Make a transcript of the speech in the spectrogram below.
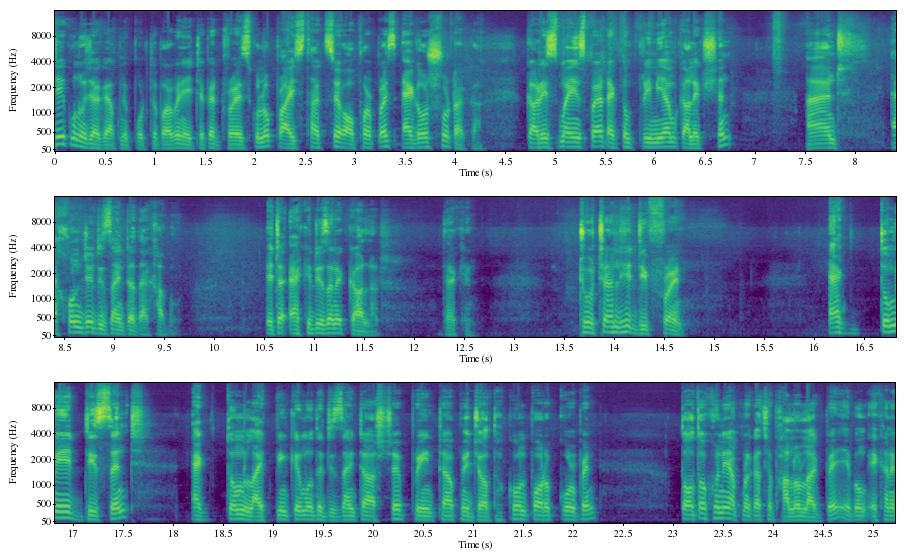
যে কোনো জায়গায় আপনি পড়তে পারবেন। এই টাইপের ড্রেসগুলো প্রাইস থাকছে অফার প্রাইস এগারোশো টাকা। কারিজমা ইন্সপায়ার্ড একদম প্রিমিয়াম কালেকশন অ্যান্ড এখন যে ডিজাইনটা দেখাবো, এটা একই ডিজাইনের কালার দেখেন টোটালি ডিফারেন্ট একদমই ডিসেন্ট একদম লাইট পিঙ্কের মধ্যে ডিজাইনটা আসছে। প্রিন্টটা আপনি যতক্ষণ পরখ করবেন ততক্ষণই আপনার কাছে ভালো লাগবে এবং এখানে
